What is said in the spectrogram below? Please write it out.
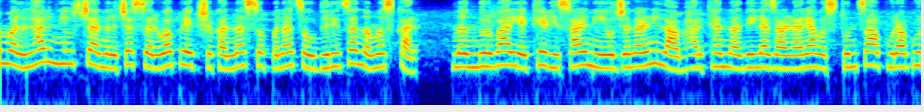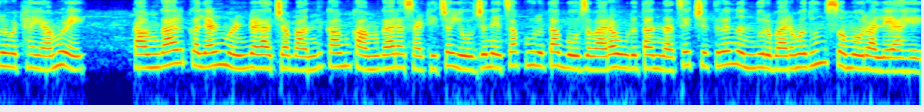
मल्हार न्यूज चॅनलच्या सर्व प्रेक्षकांना सपना चौधरीचा नमस्कार. नंदुरबार येथे ढिसाळ नियोजन आणि लाभार्थ्यांना दिल्या जाणाऱ्या वस्तूंचा अपुरा पुरवठा यामुळे कामगार कल्याण मंडळाच्या बांधकाम कामगारासाठीच्या योजनेचा पुरता बोजवारा उडतानाचे चित्र नंदुरबारमधून समोर आले आहे.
